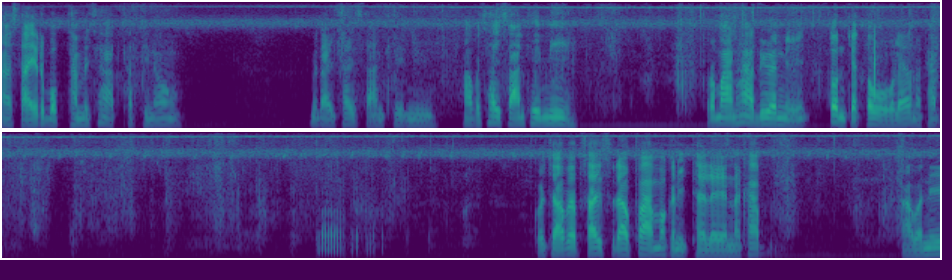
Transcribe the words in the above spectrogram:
อาศัยระบบธรรมชาติครับพี่น้อง ไม่ได้ใช้สารเคมีหากไปใช้สารเคมี ประมาณห้าเดือนนี่ต้นจะโตแล้วนะครับ ก็จากเว็บไซต์สุดาฟาร์มออร์แกนิกไทยแลนด์นะครับ วันนี้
